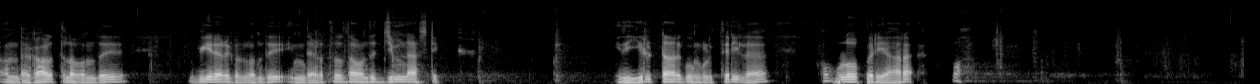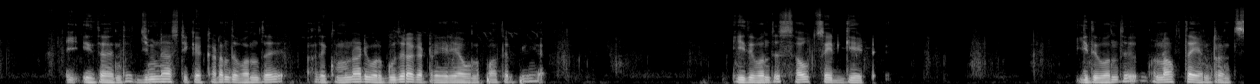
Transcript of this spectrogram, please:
அந்த காலத்தில் வந்து வீரர்கள் வந்து இந்த இடத்துல தான் வந்து ஜிம்னாஸ்டிக் இது இருட்டாக இருக்குது உங்களுக்கு தெரியல. அவ்வளோ பெரிய அறை. இதை இந்த ஜிம்னாஸ்டிக்கை கடந்து வந்து அதுக்கு முன்னாடி ஒரு குதிரை கட்டுற ஏரியா ஒன்று பார்த்துருப்பீங்க. இது வந்து சவுத் சைட் கேட் இது வந்து ஒன் ஆஃப் த என்ட்ரன்ஸ்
